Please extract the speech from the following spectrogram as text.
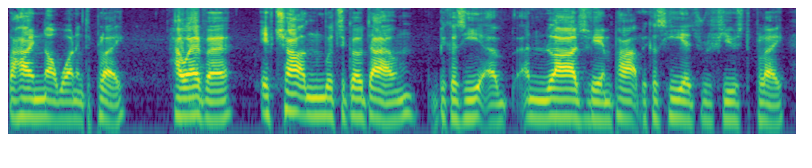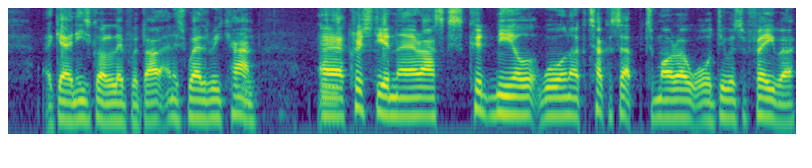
behind not wanting to play. However, if Charlton were to go down because he uh, and largely in part because he has refused to play, again he's got to live with that, and it's whether he can. Uh, Christian there asks, could Neil Warnock tuck us up tomorrow or do us a favour?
